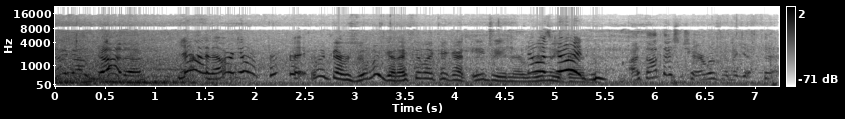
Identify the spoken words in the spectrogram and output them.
That got good. Uh, Yeah, that worked out perfect. I think that was really good. I feel like I got AJ in there It was really good. I thought this chair was gonna get fixed.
